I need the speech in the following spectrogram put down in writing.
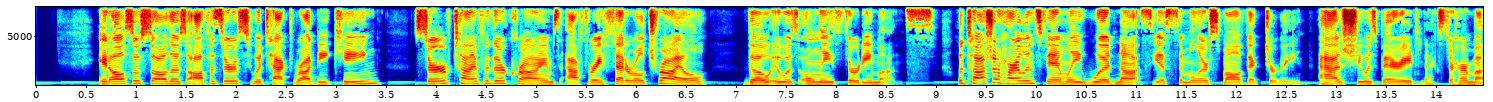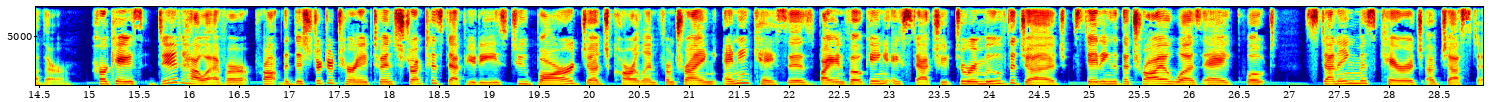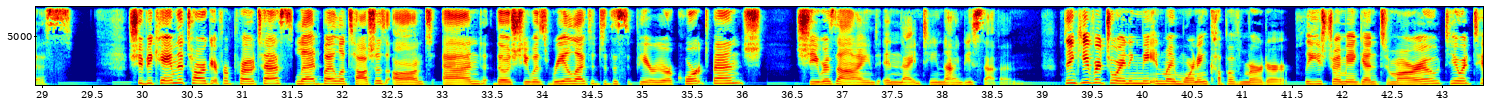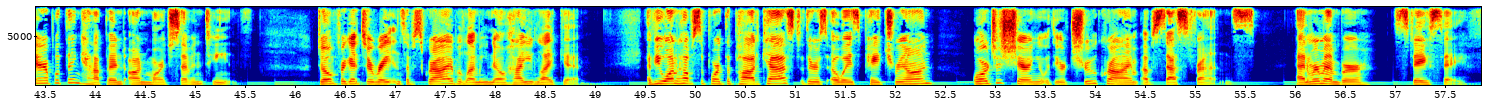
It also saw those officers who attacked Rodney King served time for their crimes after a federal trial, though it was only 30 months. Latasha Harlins' family would not see a similar small victory, as she was buried next to her mother. Her case did, however, prompt the district attorney to instruct his deputies to bar Judge Karlin from trying any cases by invoking a statute to remove the judge, stating that the trial was a, quote, stunning miscarriage of justice. She became the target for protests led by Latasha's aunt, and though she was reelected to the Superior Court bench, she resigned in 1997. Thank you for joining me in my morning cup of murder. Please join me again tomorrow to hear what terrible thing happened on March 17th. Don't forget to rate and subscribe and let me know how you like it. If you want to help support the podcast, there's always Patreon or just sharing it with your true crime obsessed friends. And remember, stay safe.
